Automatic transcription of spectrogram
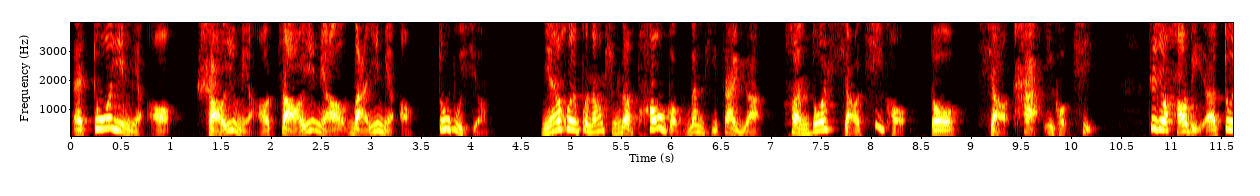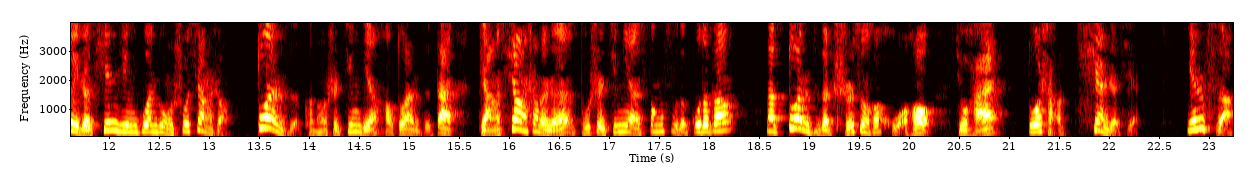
哎，多一秒、少一秒、早一秒、晚一秒都不行。年会不能停的抛梗问题在于啊，很多小气口都小差一口气。这就好比啊，对着天津观众说相声，段子可能是经典好段子，但讲相声的人不是经验丰富的郭德纲，那段子的尺寸和火候就还多少欠着些。因此啊，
